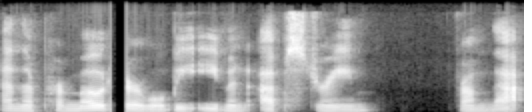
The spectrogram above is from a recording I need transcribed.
and the promoter will be even upstream from that.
